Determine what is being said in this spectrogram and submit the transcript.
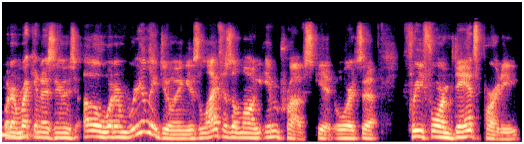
what mm-hmm. i'm recognizing is oh what i'm really doing is life is a long improv skit or it's a free form dance party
